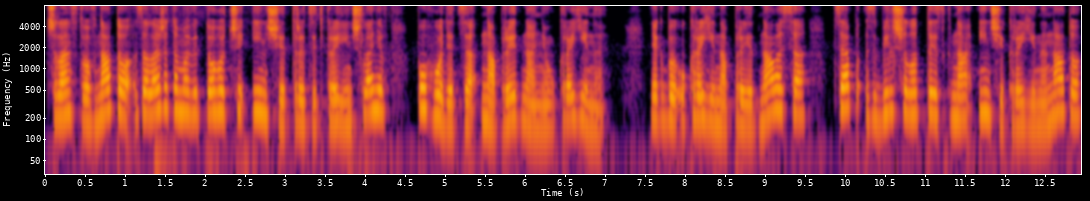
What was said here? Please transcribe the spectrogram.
Членство в НАТО залежатиме від того, чи інші 30 країн-членів погодяться на приєднання України. Якби Україна приєдналася, це б збільшило тиск на інші країни НАТО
